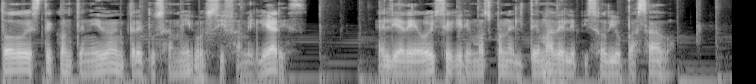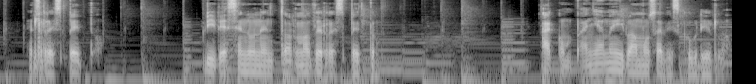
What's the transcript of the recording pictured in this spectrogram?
todo este contenido entre tus amigos y familiares. El día de hoy seguiremos con el tema del episodio pasado, el respeto. ¿Vives en un entorno de respeto? Acompáñame y vamos a descubrirlo.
